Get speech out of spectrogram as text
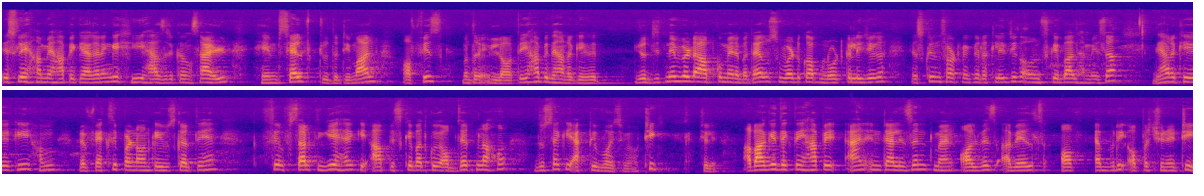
इसलिए हम यहाँ पे क्या करेंगे? He has reconciled himself to the demand of his mother in law तो यहाँ पे ध्यान रखिएगा, जो जितने वर्ड आपको मैंने बताया, उस वर्ड को आप नोट कर लीजिएगा स्क्रीन करके रख लीजिएगा, और उसके बाद हमेशा ध्यान रखिएगा कि हम रिफ्लेक्सिव प्रनाउन का यूज़ करते हैं। सिर्फ़ शर्त ये है कि आप इसके बाद कोई ऑब्जेक्ट ना हो, दूसरा कि एक्टिव वॉइस में हो, ठीक? चलिए, अब आगे देखते हैं यहाँ पे an intelligent man always avails of every opportunity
